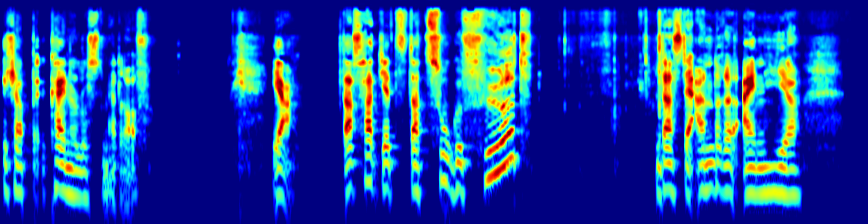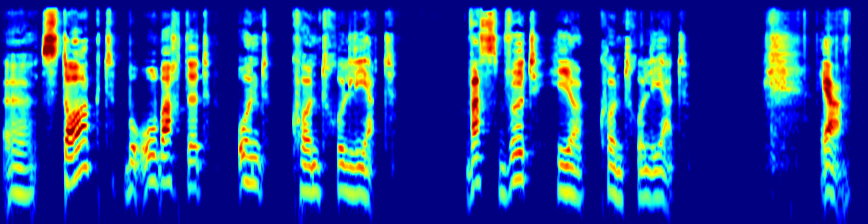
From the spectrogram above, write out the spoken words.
Ich habe keine Lust mehr drauf. Ja, das hat jetzt dazu geführt, dass der andere einen hier äh, stalkt, beobachtet und kontrolliert. Was wird hier kontrolliert? Ja,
